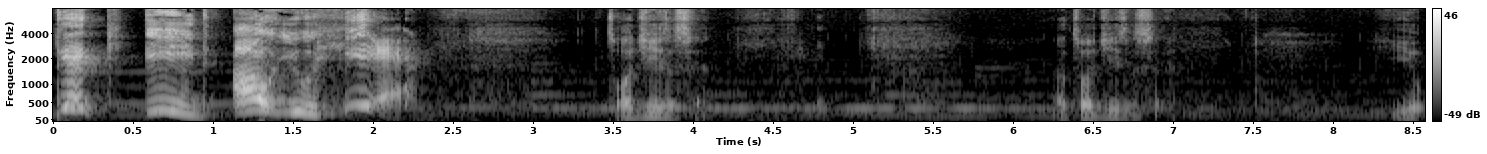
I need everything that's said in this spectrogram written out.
Take heed how you hear. That's what Jesus said. That's what Jesus said. You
